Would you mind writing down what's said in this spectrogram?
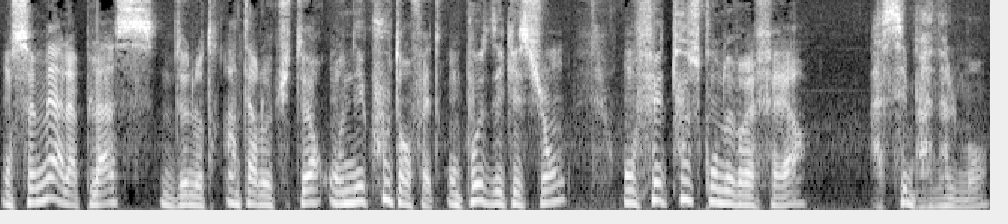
On se met à la place de notre interlocuteur, on écoute en fait, on pose des questions, on fait tout ce qu'on devrait faire, assez banalement,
